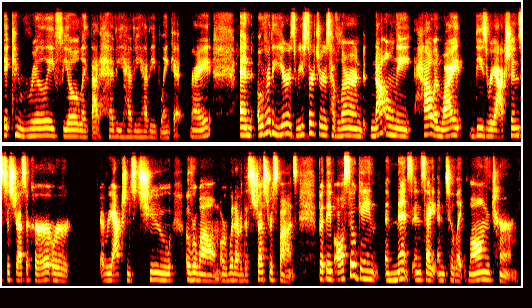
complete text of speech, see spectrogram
it can really feel like that heavy, heavy, heavy blanket, right? And over the years, researchers have learned not only how and why these reactions to stress occur or reactions to overwhelm or whatever the stress response. But they've also gained immense insight into like long term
